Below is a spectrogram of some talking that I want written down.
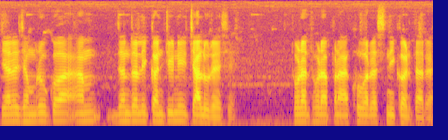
જ્યારે જમરૂક આમ જનરલી કન્ટિન્યુ ચાલુ રહે છે થોડા થોડા પણ આખું વરસ નીકળતા રહે.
